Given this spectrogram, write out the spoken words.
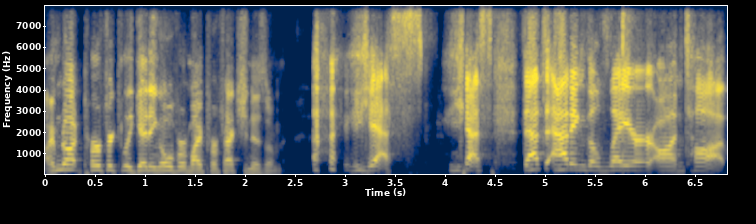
i'm not perfectly getting over my perfectionism. Yes yes. That's adding the layer on top.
